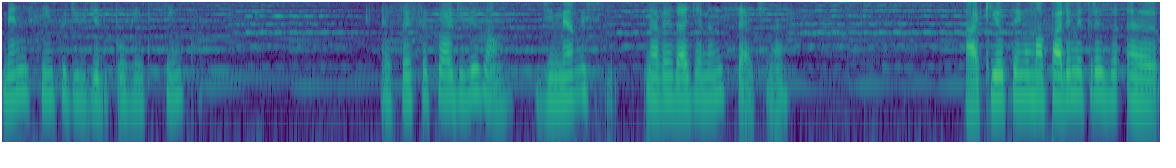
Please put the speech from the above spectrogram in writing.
Menos 5 dividido por 25 é só efetuar a divisão. De menos, na verdade é menos 7, né? Aqui eu tenho uma parametriza, uh,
